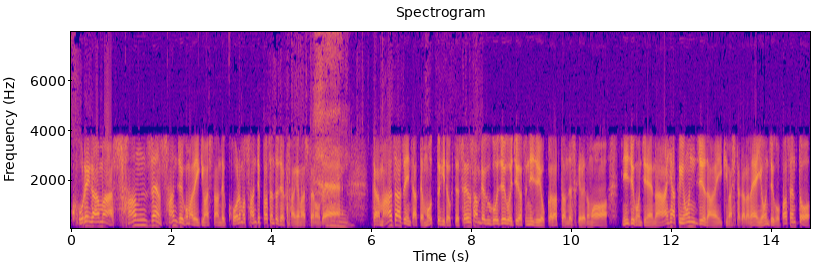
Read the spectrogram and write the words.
これがまあ3035まで行きましたんで、これも30%弱下げましたので、はいからマザーズに至ってもっとひどくて、1355、1月24日だったんですけれども、25日ね、740台行きましたからね、45%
